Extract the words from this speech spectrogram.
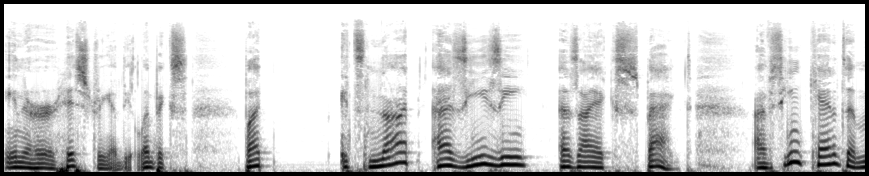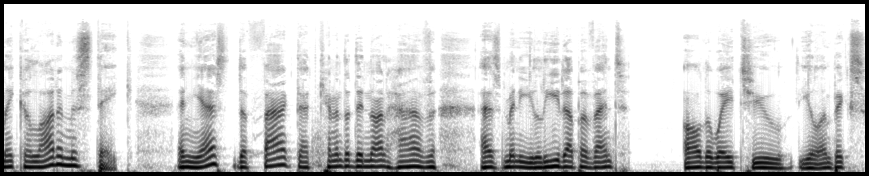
in her history at the Olympics, but it's not as easy as I expect. I've seen Canada make a lot of mistake. And yes, the fact that Canada did not have as many lead up event all the way to the Olympics.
